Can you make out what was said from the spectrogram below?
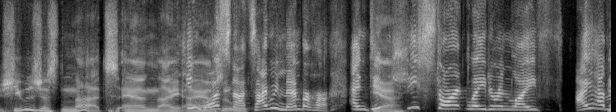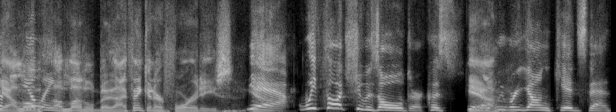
she was just nuts. And I she I was nuts. I remember her. And didn't Yeah. she start later in life? I have a Yeah, a little, feeling. a little bit. I think in her 40s. yeah. we thought she was older because you know we were young kids then.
